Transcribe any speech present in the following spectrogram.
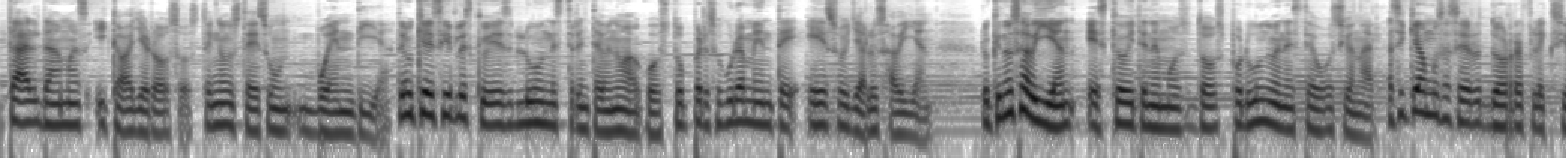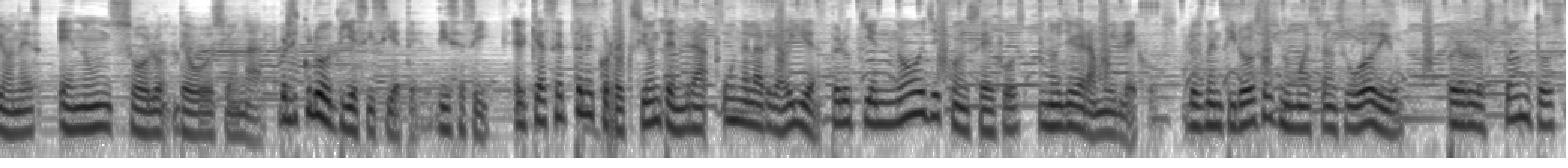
tal damas y caballerosos? Tengan ustedes un buen día. Tengo que decirles que hoy es lunes 31 de agosto, pero seguramente eso ya lo sabían. Lo que no sabían es que hoy tenemos dos por uno en este devocional, así que vamos a hacer dos reflexiones en un solo devocional. Versículo 17 dice así, el que acepta la corrección tendrá una larga vida, pero quien no oye consejos no llegará muy lejos. Los mentirosos no muestran su odio, pero los tontos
